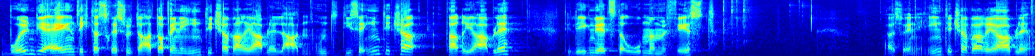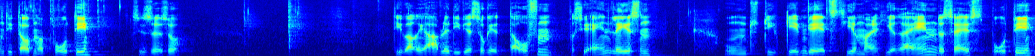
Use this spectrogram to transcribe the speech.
wollen wir eigentlich das Resultat auf eine Integer-Variable laden. Und diese Integer-Variable, die legen wir jetzt da oben einmal fest. Also eine Integer-Variable und die taufen wir Poti. Das ist also die Variable, die wir so getaufen, was wir einlesen. Und die geben wir jetzt hier mal hier rein. Das heißt, Poti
